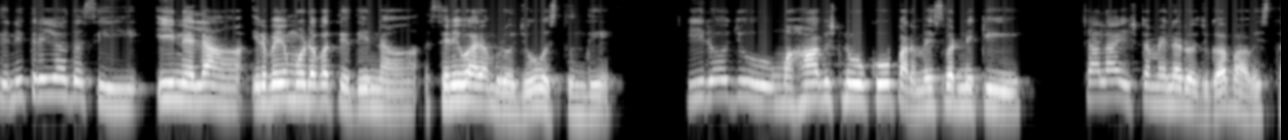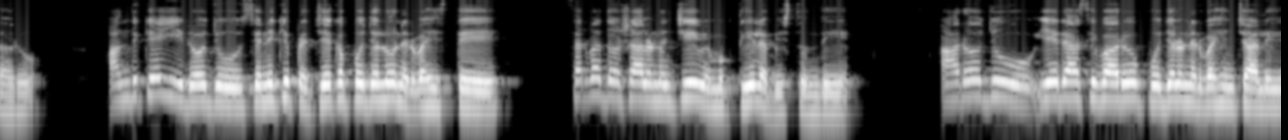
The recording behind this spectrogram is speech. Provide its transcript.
శని త్రయోదశి ఈ నెల ఇరవై మూడవ తేదీన శనివారం రోజు వస్తుంది. ఈరోజు మహావిష్ణువుకు పరమేశ్వరునికి చాలా ఇష్టమైన రోజుగా భావిస్తారు. అందుకే ఈరోజు శనికి ప్రత్యేక పూజలు నిర్వహిస్తే సర్వదోషాల నుంచి విముక్తి లభిస్తుంది. ఆ రోజు ఏ రాశి వారు పూజలు నిర్వహించాలి?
